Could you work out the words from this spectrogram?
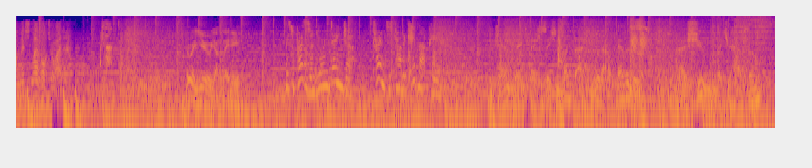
On this level, Joanna. Affirmative. Who are you, young lady? Mr. President, you're in danger. Trent is trying to kidnap you. You can't make accusations like that without evidence. I assume that you have some.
